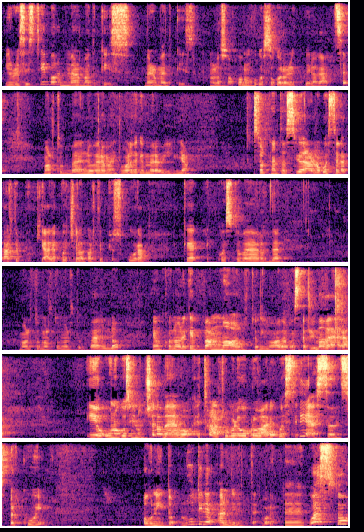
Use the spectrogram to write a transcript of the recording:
Irresistible Mermaid Kiss. Mermaid Kiss, non lo so, comunque questo colore qui ragazze molto bello veramente, guarda che meraviglia. Soltanto a sfiorarlo, questa è la parte più chiara e poi c'è la parte più scura che è questo verde. Molto molto molto bello. È un colore che va molto di moda questa primavera. Io uno così non ce l'avevo e tra l'altro volevo provare questi di Essence per cui ho unito l'utile al dilettevole. Eh, questo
